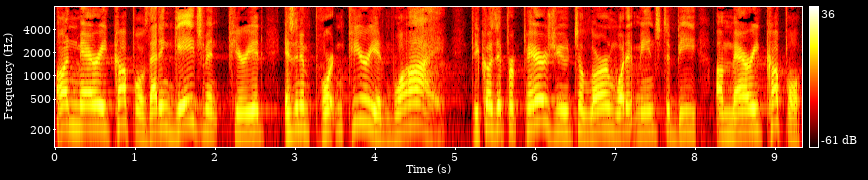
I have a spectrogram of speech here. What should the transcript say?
unmarried couples, that engagement period is an important period. Why? Because it prepares you to learn what it means to be a married couple.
